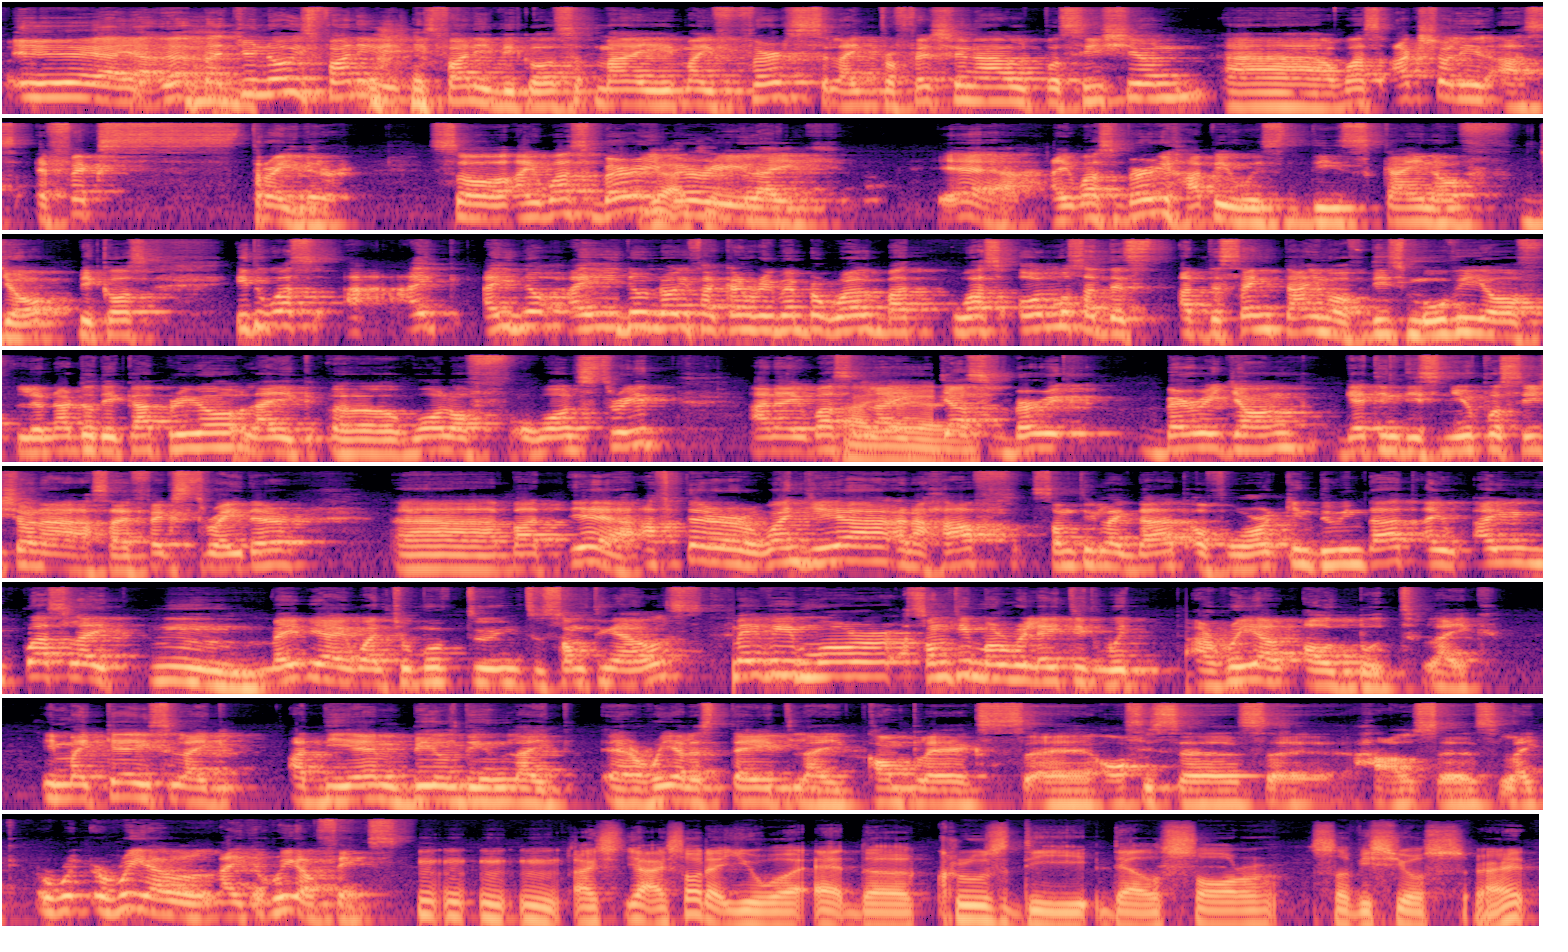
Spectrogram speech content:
yeah, yeah. But you know, it's funny. It's funny because my my first like professional position uh, was actually as FX trader. So I was very, yeah, very like, yeah, I was very happy with this kind of job because it was I I know I don't know if I can remember well, but was almost at this at the same time of this movie of Leonardo DiCaprio, like uh, Wolf of Wall Street, and I was ah, like yeah, yeah, just yeah. very very young, getting this new position as a FX trader. Uh, but yeah, after one year and a half, something like that, of working doing that, I, I was like, hmm, maybe I want to move to into something else, maybe more something more related with a real output, like in my case, like at the end, building like a real estate, like complex uh, offices, uh, houses, like r- real, like real things. Mm-mm-mm. I, yeah, I saw that you were at the Cruz de del Sol Servicios, right?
